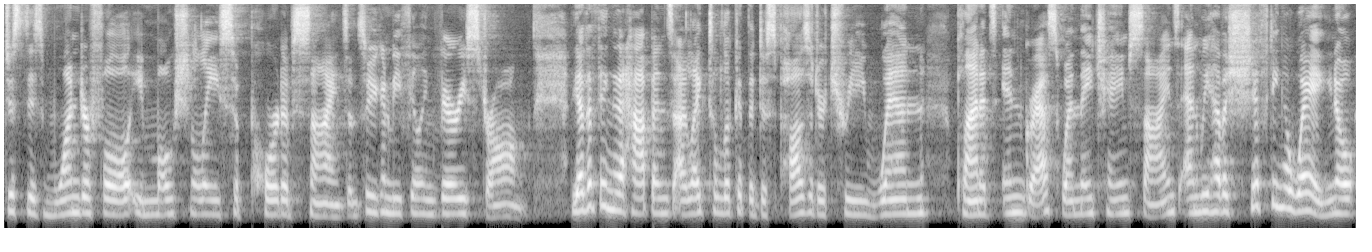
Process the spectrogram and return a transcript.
just this wonderful, emotionally supportive signs. And so you're going to be feeling very strong. The other thing that happens, I like to look at the dispositor tree when planets ingress, when they change signs, and we have a shifting away. You know,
